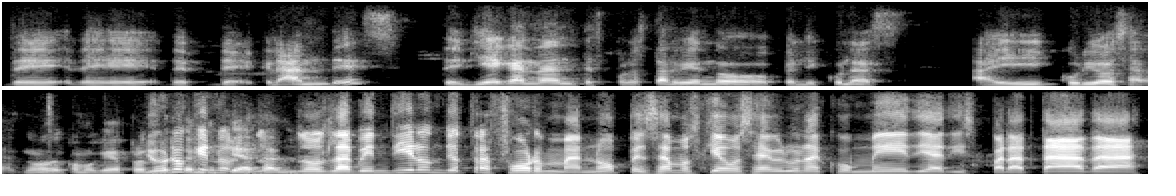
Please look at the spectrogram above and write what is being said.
de, de, de, grandes te llegan antes por estar viendo películas ahí curiosas, ¿no? Como que de pronto... Yo creo que nos la vendieron de otra forma, ¿no? Pensamos que íbamos a ver una comedia disparatada,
